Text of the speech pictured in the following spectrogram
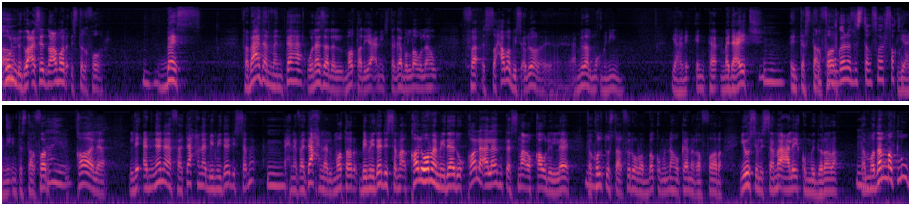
آه. كل دعاء سيدنا عمر استغفار. بس فبعد ما انتهى ونزل المطر يعني استجاب الله له فالصحابة بيسألوه يا أمير المؤمنين يعني انت ما دعيتش. انت استغفرت. مجرد استغفار فقط. يعني انت استغفرت. أيوه. قال لأننا فتحنا بمداد السماء. مم. إحنا فتحنا المطر بمداد السماء. قال وما مداده؟ قال الم تسمعوا قول الله. فقلت استغفروا ربكم إنه كان غفارا. يرسل السماء عليكم مدرارا. طب. ما ده المطلوب.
